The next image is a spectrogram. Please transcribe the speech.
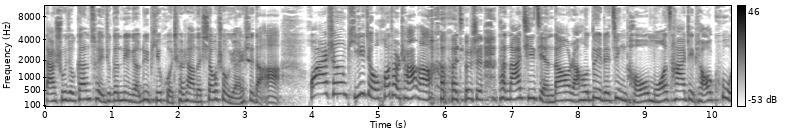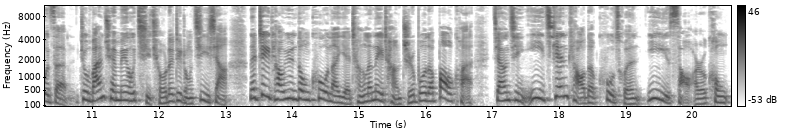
大叔就干脆就跟那个绿皮火车上的销售员似的啊。花生啤酒火腿肠啊，就是他拿起剪刀，然后对着镜头摩擦这条裤子，就完全没有起球的这种迹象。那这条运动裤呢，也成了那场直播的爆款，将近一千条的库存一扫而空。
